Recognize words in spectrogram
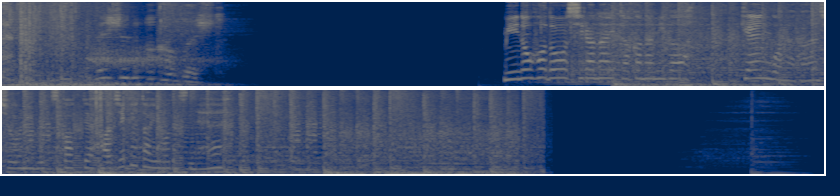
身の程を知らない。高波が堅固な岩礁に。ぶつかって弾けたようです。ね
